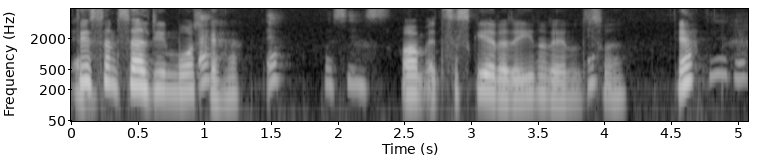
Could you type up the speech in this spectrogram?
Ja. Det er sådan selv din mor skal Ja. have. ja, præcis. Om at så sker der det ene og det andet. Ja. Så. Ja. Det er det.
